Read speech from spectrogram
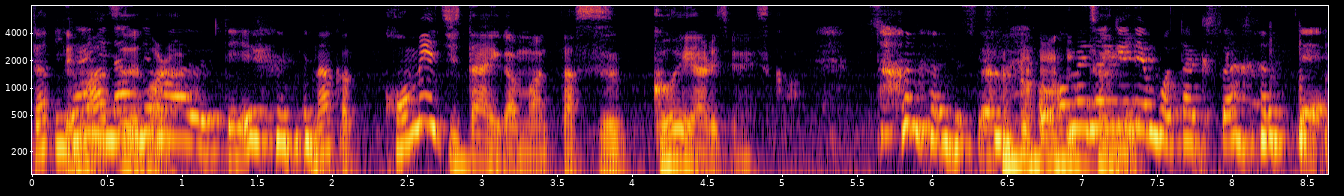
だっ意てまずほらなんか米自体がまたすっごいあるじゃないですか。そうなんですよ。お米だけでもたくさんあって。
